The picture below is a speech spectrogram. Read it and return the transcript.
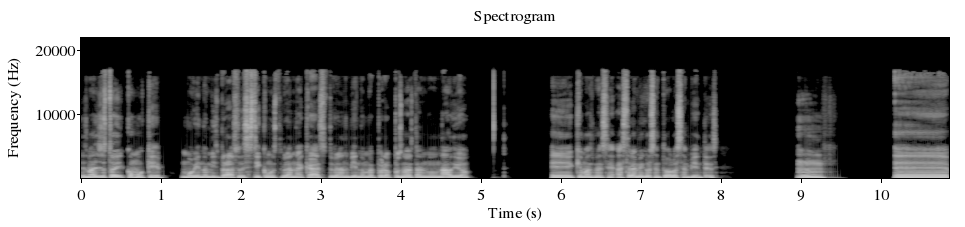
Es más, yo estoy como que moviendo mis brazos, así como estuvieran acá, estuvieran viéndome, pero pues no están en un audio. Eh, ¿Qué más me hace? Hacer amigos en todos los ambientes. Mm. Eh,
